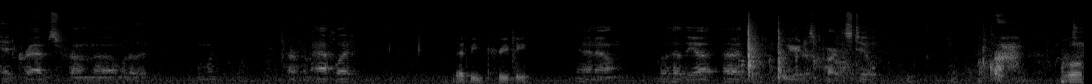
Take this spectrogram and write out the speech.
head crabs from uh, one of the, or from Half Life? That'd be creepy. Yeah, I know. Both have the, uh, uh, the weirdest parts too. Well,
